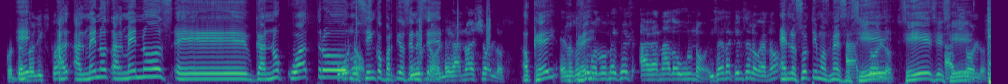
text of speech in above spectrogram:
Contando Eh, al, al menos, al menos eh, ganó cuatro Uno. o cinco partidos en Uno, ese. Le ganó a Cholos. Ok. En los últimos dos meses ha ganado uno. ¿Y sabes a quién se lo ganó? En los últimos meses, A sí. Xolos. Sí, sí, A sí. Xolos.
